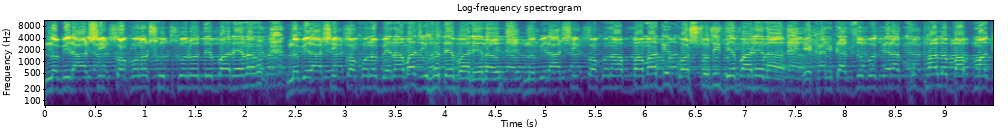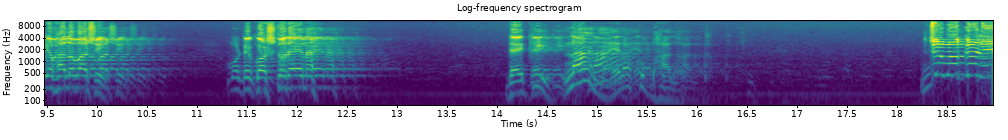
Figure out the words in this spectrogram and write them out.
নবীর আশিক কখনো সুদখোর হতে পারে না। নবীর আশিক কখনো বেনামাজি হতে পারে না। নবীর আশিক কখনো আব্বা মাকে কষ্ট দিতে পারে না। এখানকার যুবকেরা খুব ভালো বাপ মাকে ভালোবাসে। মোটে কষ্ট দেয় না। দেয় কি? না না, এরা খুব ভালো। যুবকরে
